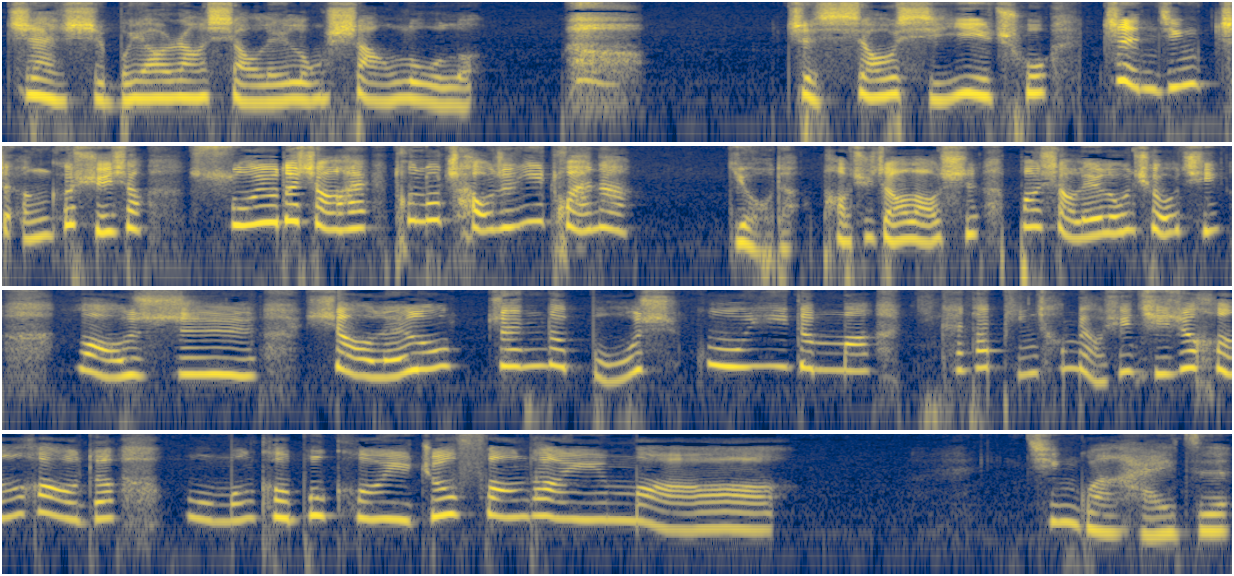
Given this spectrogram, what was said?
暂时不要让小雷龙上路了。这消息一出，震惊整个学校，所有的小孩通通吵成一团呐！有的跑去找老师帮小雷龙求情：“老师，小雷龙真的不是故意的吗？你看他平常表现其实很好的，我们可不可以就放他一马？”尽管孩子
